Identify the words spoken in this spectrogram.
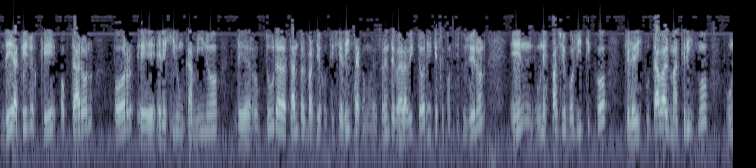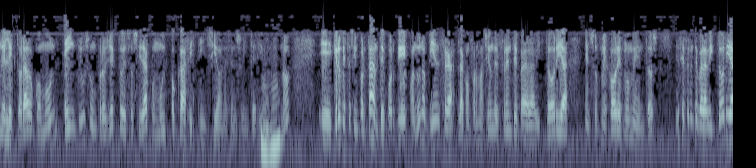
de aquellos que optaron por eh, elegir un camino de ruptura tanto del Partido Justicialista como del Frente para la Victoria y que se constituyeron en un espacio político que le disputaba al macrismo un electorado común e incluso un proyecto de sociedad con muy pocas distinciones en su interior, ¿no? Eh, creo que esto es importante porque cuando uno piensa la conformación del Frente para la Victoria en sus mejores momentos, ese Frente para la Victoria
